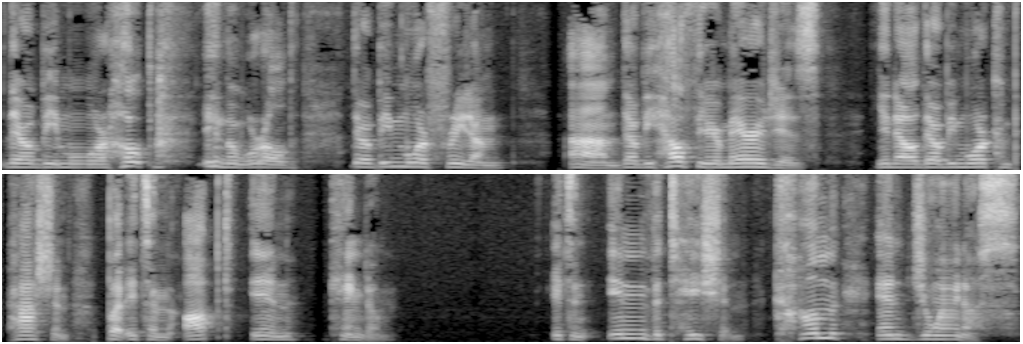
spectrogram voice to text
there will be more hope in the world. There will be more freedom. Um, there will be healthier marriages. You know, there'll be more compassion, but it's an opt in kingdom. It's an invitation. Come and join us.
